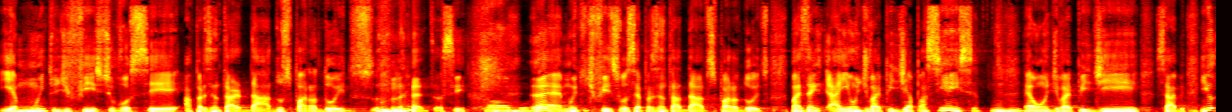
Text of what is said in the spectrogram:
E é muito difícil você apresentar dados para doidos. Né? Então, assim, boa. é, é muito difícil você apresentar dados para doidos. Mas é aí onde vai pedir a paciência. É onde vai pedir, sabe? E eu,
